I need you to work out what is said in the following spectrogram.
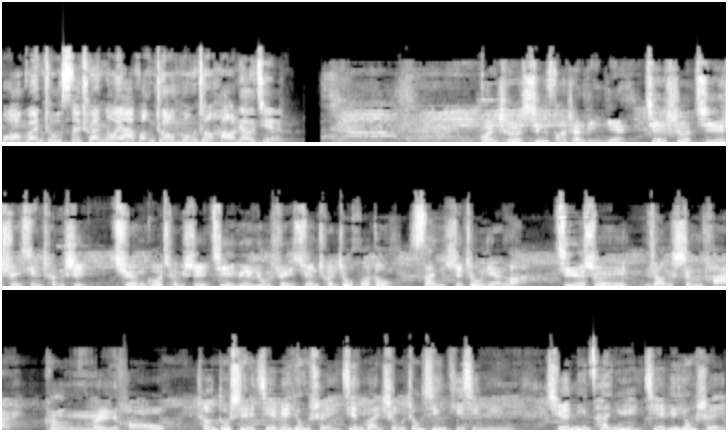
或关注四川诺亚方舟公众号了解。贯彻新发展理念，建设节水型城市，全国城市节约用水宣传周活动三十周年了。节水让生态更美好。成都市节约用水监管事务中心提醒您：全民参与节约用水，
